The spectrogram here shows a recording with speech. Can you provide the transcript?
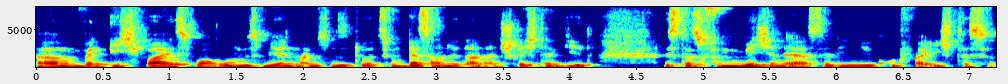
Ähm, wenn ich weiß, warum es mir in manchen Situationen besser und in anderen schlechter geht, ist das für mich in erster Linie gut, weil ich das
